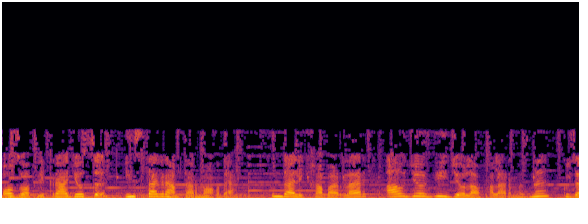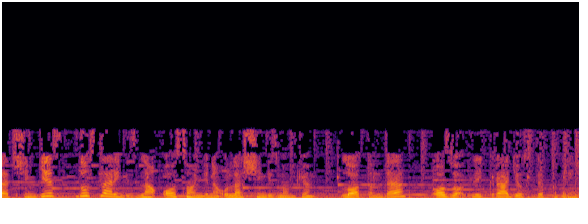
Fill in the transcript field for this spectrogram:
Ozodlik radiosi instagram tarmog'ida. Kundalik xabarlar audio video lavhalarimizni kuzatishingiz do'stlaringiz bilan osongina ulashishingiz mumkin. Lotinda ozodlik radiosi deb qidiring.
